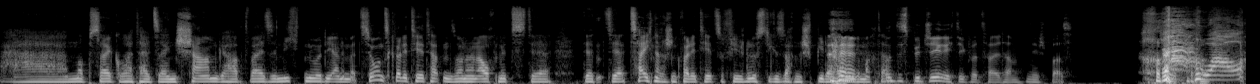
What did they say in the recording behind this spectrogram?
Ah, Mob Psycho hat halt seinen Charme gehabt, weil sie nicht nur die Animationsqualität hatten, sondern auch mit der, der, der zeichnerischen Qualität so viele lustige Sachen Spielereien gemacht haben. und das Budget richtig verteilt haben. Nee, Spaß. wow.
